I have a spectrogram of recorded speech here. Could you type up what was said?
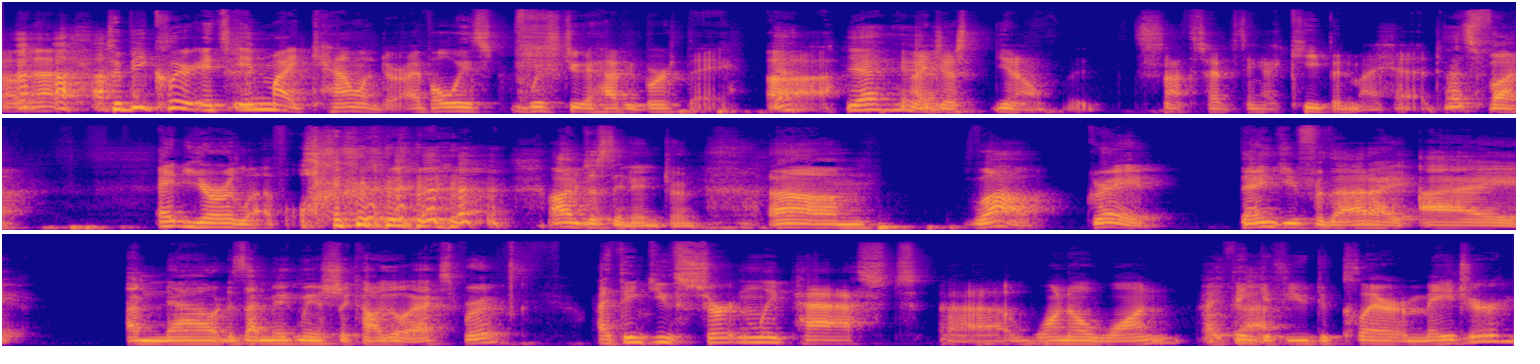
on that. To be clear, it's in my calendar. I've always wished you a happy birthday. Uh, yeah, yeah. I just, you know, it's not the type of thing I keep in my head That's fine. at your level. I'm just an intern. Um, wow, great. Thank you for that. I, I, I'm now. Does that make me a Chicago expert? I think you've certainly passed uh, 101. I think if you declare a major,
